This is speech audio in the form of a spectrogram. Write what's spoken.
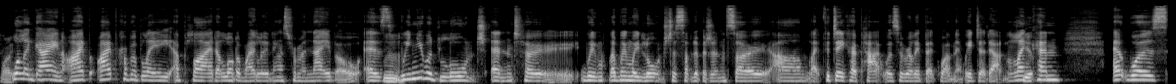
Like, Well, again, I, I probably applied a lot of my learnings from Enable is when you would launch into when when we launched a subdivision. So, um, like for Deco Park was a really big one that we did out in Lincoln. It was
